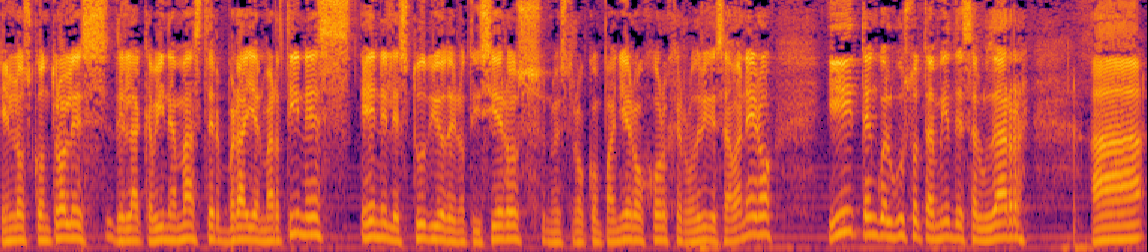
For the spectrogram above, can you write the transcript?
En los controles de la cabina máster, Brian Martínez. En el estudio de noticieros, nuestro compañero Jorge Rodríguez Sabanero. Y tengo el gusto también de saludar a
